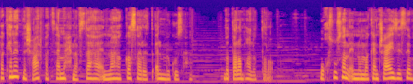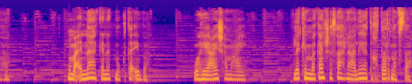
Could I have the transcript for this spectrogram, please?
فكانت مش عارفة تسامح نفسها إنها كسرت قلب جوزها بطلبها للطلاق. وخصوصا إنه ما كانش عايز يسيبها. ومع إنها كانت مكتئبة وهي عايشة معاه لكن ما كانش سهل عليها تختار نفسها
